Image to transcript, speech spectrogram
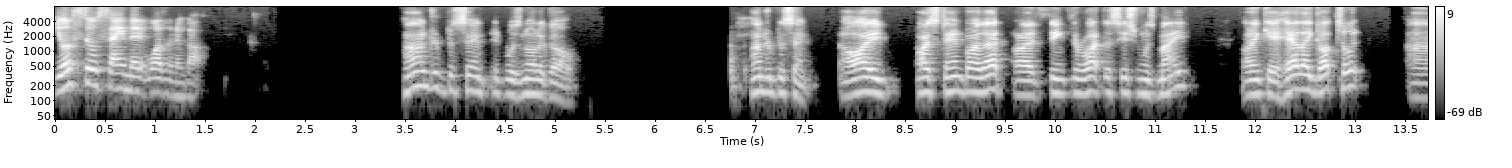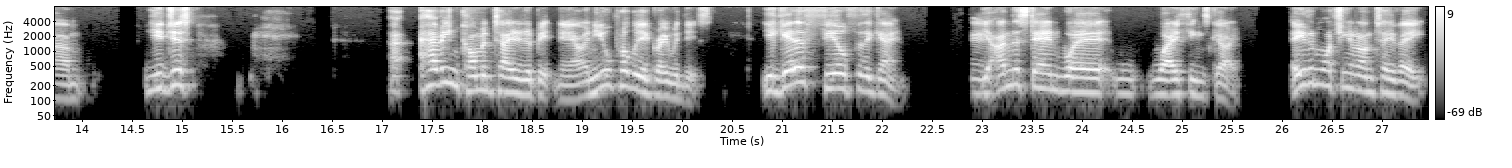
You're still saying that it wasn't a goal. Hundred percent, it was not a goal. Hundred percent. I I stand by that. I think the right decision was made. I don't care how they got to it. Um, you just uh, having commentated a bit now, and you'll probably agree with this. You get a feel for the game. Mm. You understand where way things go. Even watching it on TV,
